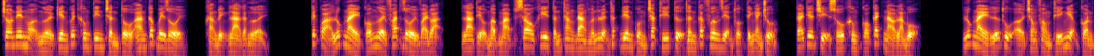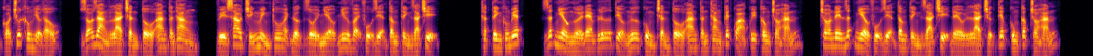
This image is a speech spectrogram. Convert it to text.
Cho nên mọi người kiên quyết không tin Trần Tổ An cấp B rồi, khẳng định là gạt người. Kết quả lúc này có người phát rồi vài đoạn, là tiểu mập mạp sau khi tấn thăng đang huấn luyện thất điên cuồng chắc thí tự thân các phương diện thuộc tính ảnh trụ, cái kia trị số không có cách nào làm bộ. Lúc này lữ thụ ở trong phòng thí nghiệm còn có chút không hiểu thấu, rõ ràng là Trần Tổ An tấn thăng, vì sao chính mình thu hoạch được rồi nhiều như vậy phụ diện tâm tình giá trị. Thật tình không biết, rất nhiều người đem Lữ Tiểu Ngư cùng Trần Tổ An tấn thăng kết quả quy công cho hắn, cho nên rất nhiều phụ diện tâm tình giá trị đều là trực tiếp cung cấp cho hắn.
